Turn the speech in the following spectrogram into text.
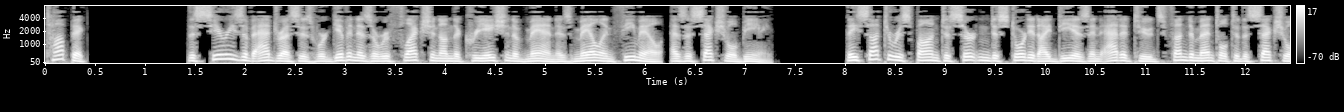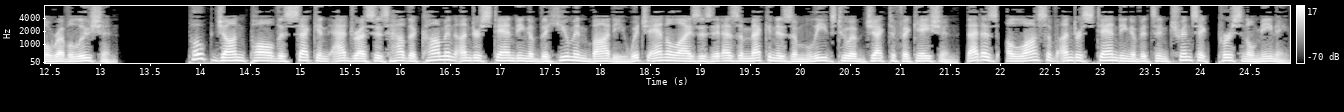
Topic: The series of addresses were given as a reflection on the creation of man as male and female, as a sexual being. They sought to respond to certain distorted ideas and attitudes fundamental to the sexual revolution. Pope John Paul II addresses how the common understanding of the human body which analyzes it as a mechanism leads to objectification, that is, a loss of understanding of its intrinsic, personal meaning.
